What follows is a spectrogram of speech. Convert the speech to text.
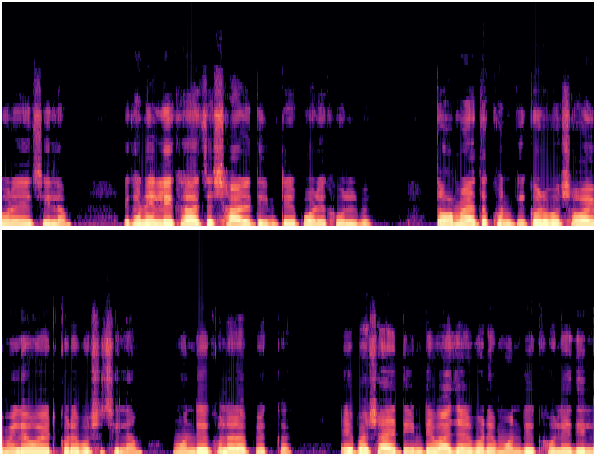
করেছিলাম। এখানে লেখা আছে সাড়ে তিনটের পরে খুলবে। তো আমরা এতক্ষণ কী করব? সবাই মিলে ওয়েট করে বসেছিলাম মন্দির খোলার অপেক্ষায়। এরপর সাড়ে তিনটে বাজার পরে মন্দির খুলে দিল।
